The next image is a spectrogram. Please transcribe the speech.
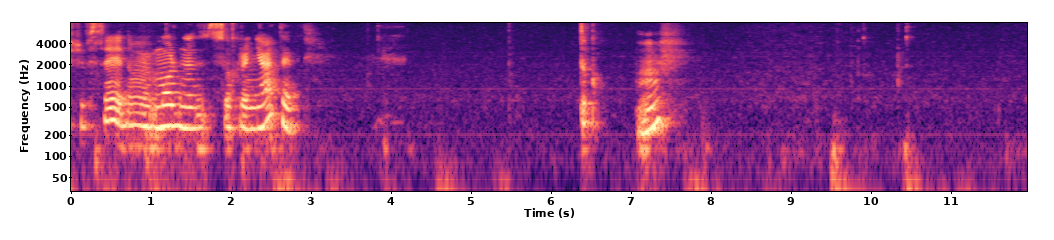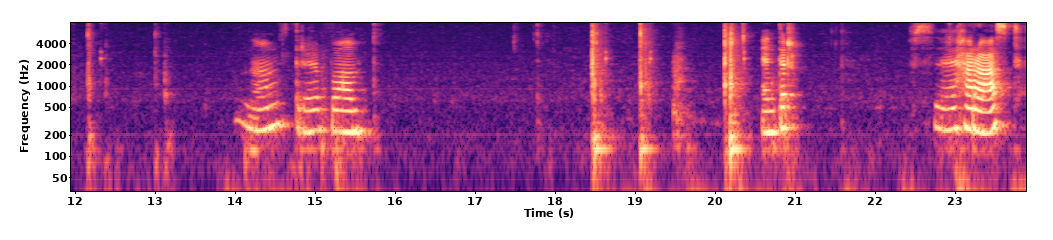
Так що все, я думаю, можна сохраняти. Так. Нам треба. Enter. Все гаразд.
